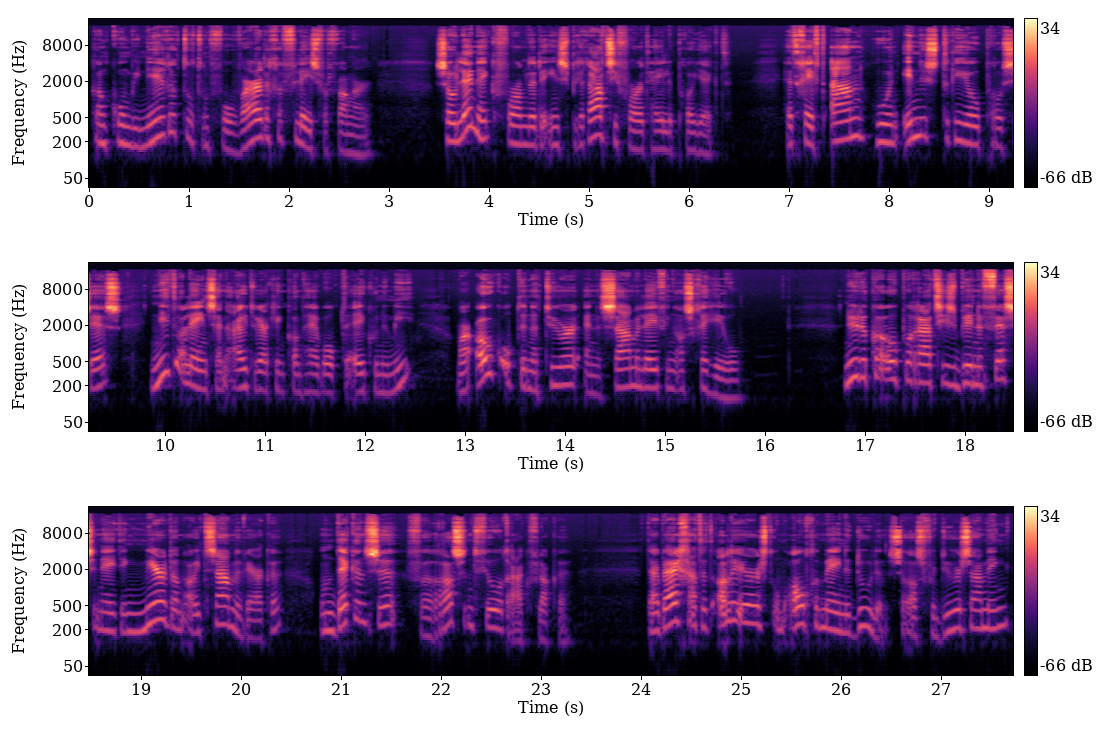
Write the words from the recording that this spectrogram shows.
kan combineren tot een volwaardige vleesvervanger. Solenic vormde de inspiratie voor het hele project. Het geeft aan hoe een industrieel proces niet alleen zijn uitwerking kan hebben op de economie, maar ook op de natuur en de samenleving als geheel. Nu de coöperaties binnen Fascinating meer dan ooit samenwerken, ontdekken ze verrassend veel raakvlakken. Daarbij gaat het allereerst om algemene doelen, zoals verduurzaming,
